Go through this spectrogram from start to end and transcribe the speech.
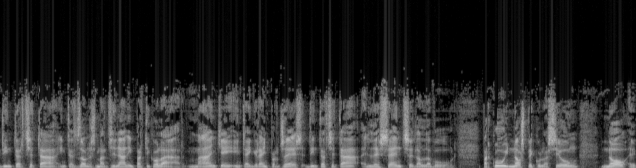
di intercettare in zone marginali in particolare, ma anche in grandi progetti di intercettare l'essenza del lavoro. Per cui no speculazione, no eh,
